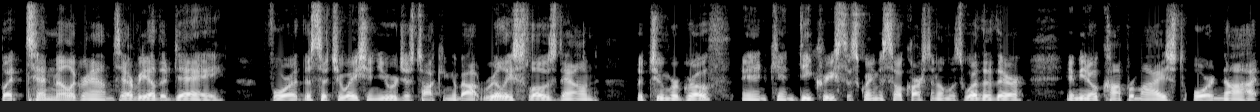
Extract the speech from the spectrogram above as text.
But 10 milligrams every other day for the situation you were just talking about really slows down the tumor growth and can decrease the squamous cell carcinomas, whether they're immunocompromised or not.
